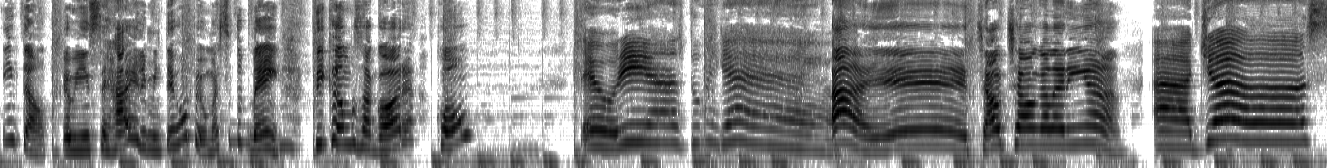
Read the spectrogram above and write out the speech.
então, eu ia encerrar, ele me interrompeu, mas tudo bem. Ficamos agora com. Teorias do Miguel. Aê! Tchau, tchau, galerinha! Adiós!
